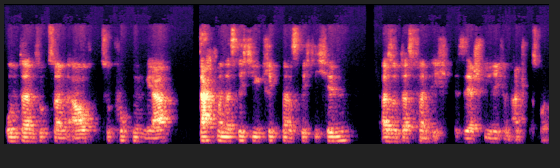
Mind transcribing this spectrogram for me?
und dann sozusagen auch zu gucken, ja, sagt man das Richtige, kriegt man das richtig hin also das fand ich sehr schwierig und anspruchsvoll.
